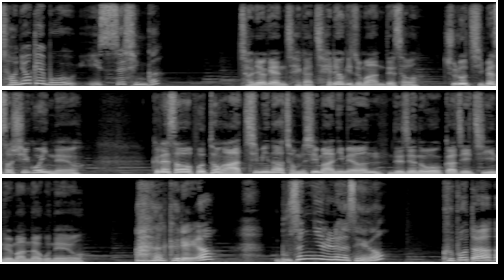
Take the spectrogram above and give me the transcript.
저녁에 뭐 있으신가? 저녁엔 제가 체력이 좀 안 돼서 주로 집에서 쉬고 있네요. 그래서 보통 아침이나 점심 아니면 늦은 오후까지 지인을 만나곤 해요. 아, 그래요? 무슨 일을 하세요? 그보다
